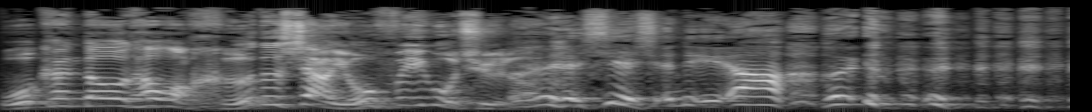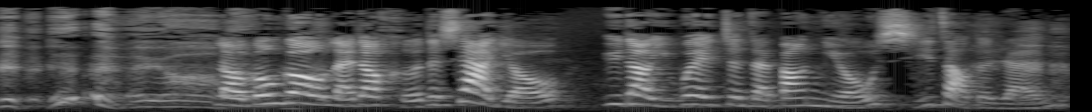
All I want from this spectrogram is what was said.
我看到它往河的下游飞过去了。哎，谢谢你啊！哎呀，老公公来到河的下游，遇到一位正在帮牛洗澡的人。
